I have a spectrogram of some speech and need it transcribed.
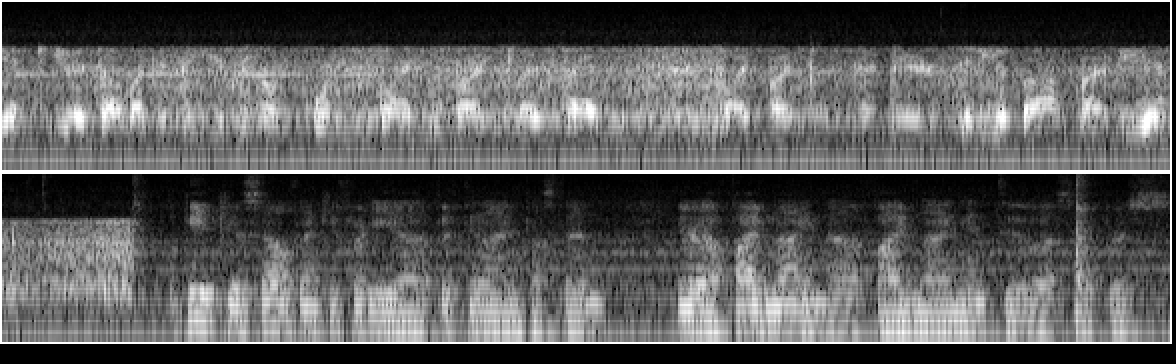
Yes, QSL, like I say, your signal reporting flight with nine less pass. 5 9 near the city of Boston. Yes? Okay, QSL, thank you for the uh, 59 plus 10. You're uh, 5'9", uh, 5'9 into uh, Cyprus.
